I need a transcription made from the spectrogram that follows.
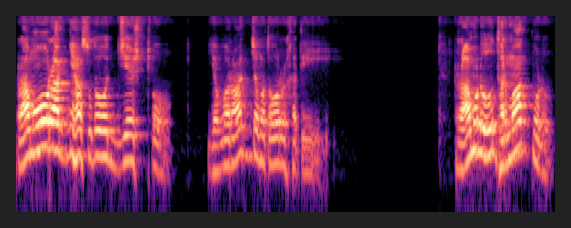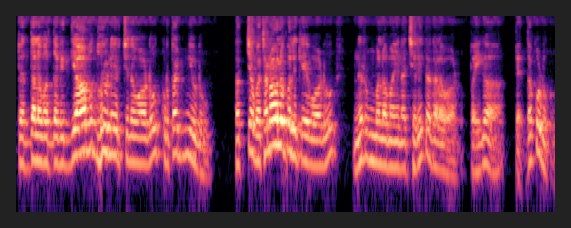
రామో రాజ్ఞ సుతో జ్యేష్ఠో యవ్వరాజ్యమతోర్హతి. రాముడు ధర్మాత్ముడు పెద్దల వద్ద విద్యాబుద్ధులు నేర్చినవాడు కృతజ్ఞుడు. సత్యవచనాలు పలికేవాడు నిర్మలమైన చరిత గలవాడు పైగా పెద్ద కొడుకు.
